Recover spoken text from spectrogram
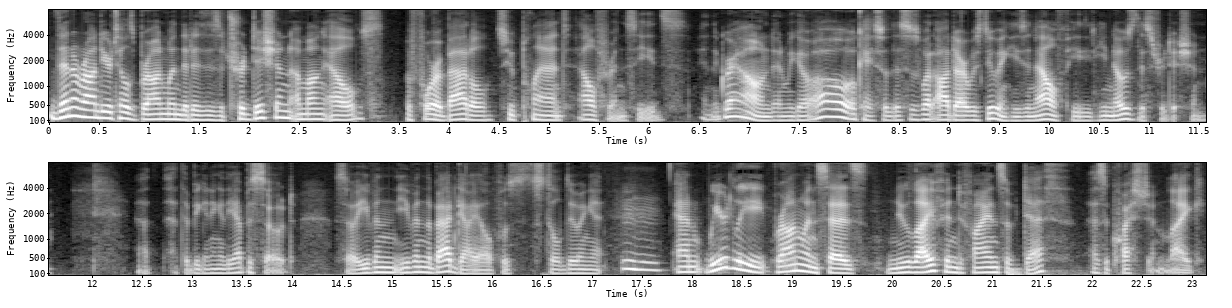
Then Arondir tells Bronwyn that it is a tradition among elves before a battle to plant Alfirin seeds in the ground, and we go, "Oh, okay, so this is what Adar was doing. He's an elf. He he knows this tradition." At, at the beginning of the episode, so even even the bad guy elf was still doing it. Mm-hmm. And weirdly, Bronwyn says new life in defiance of death as a question. Like,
